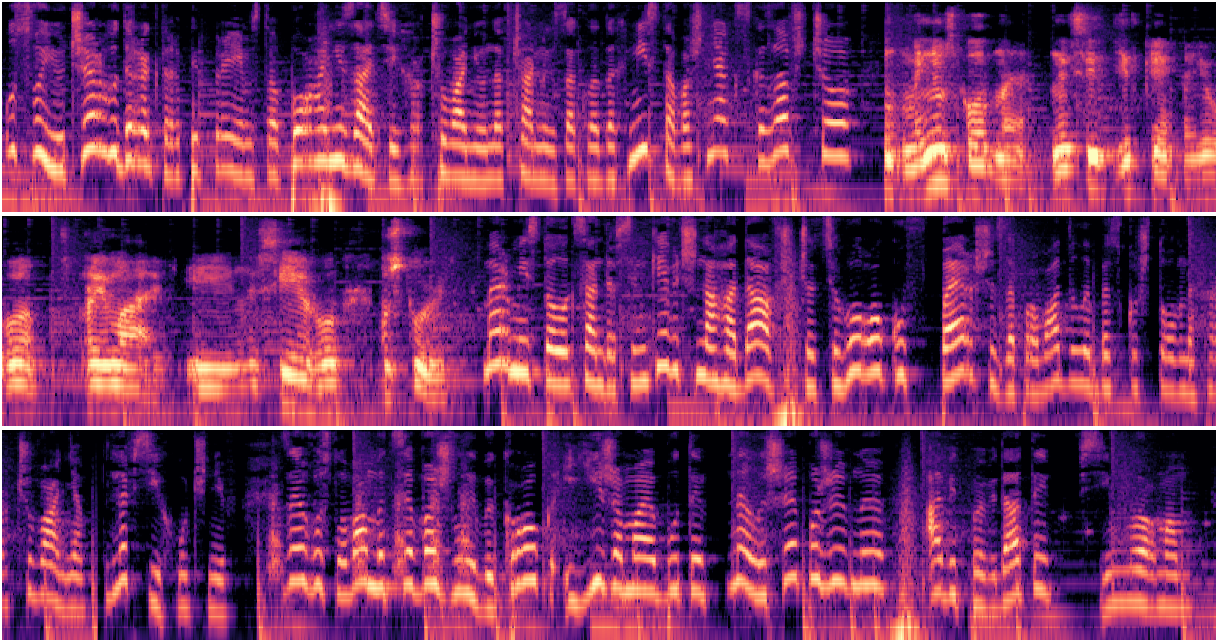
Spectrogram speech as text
У свою чергу директор підприємства по організації харчування у навчальних закладах міста Вашняк сказав, що Меню складне. Не всі дітки його сприймають і не всі його куштують. Мер міста Олександр Сінкевич нагадав, що цього року вперше запровадили безкоштовне харчування для всіх учнів. За його словами, це важливий крок, і їжа має бути не лише поживною, а відповідати всім нормам.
